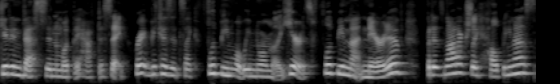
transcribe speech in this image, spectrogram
get invested in what they have to say, right? Because it's like flipping what we normally hear. It's flipping that narrative, but it's not actually helping us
